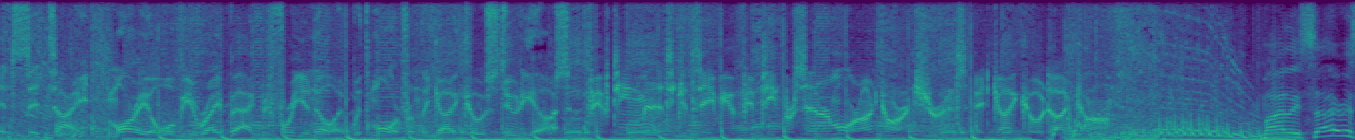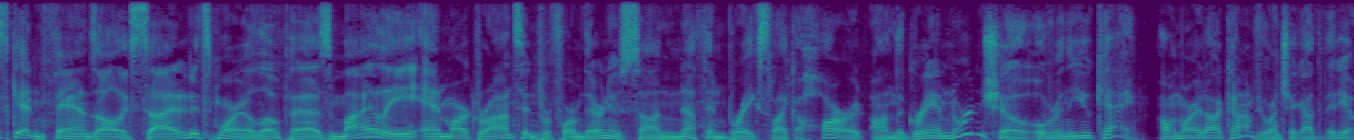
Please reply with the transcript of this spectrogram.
and sit tight. Mario will be right back before you know it with more from the Geico Studios. 15 minutes could save you 15% or more on car insurance at Geico.com. Miley Cyrus getting fans all excited. It's Mario Lopez. Miley and Mark Ronson performed their new song "Nothing Breaks Like a Heart" on the Graham Norton Show over in the UK. On Mario.com if you want to check out the video.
